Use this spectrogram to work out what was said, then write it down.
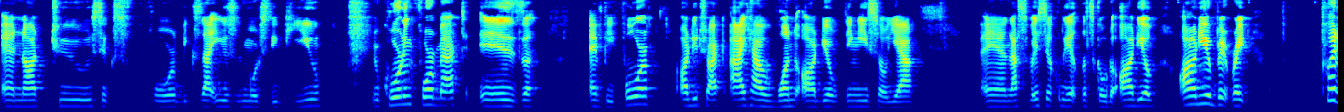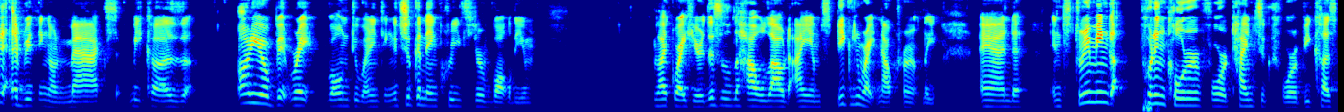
and not 264 because that uses more CPU. Recording format is MP4 audio track. I have one audio thingy, so yeah. And that's basically it. Let's go to audio. Audio bitrate. Put everything on max because audio bitrate won't do anything. It's just gonna increase your volume. Like right here, this is how loud I am speaking right now currently. And in streaming, put encoder for time 64 because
